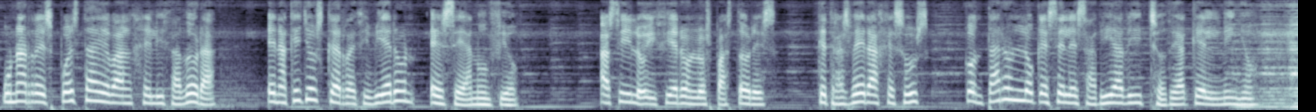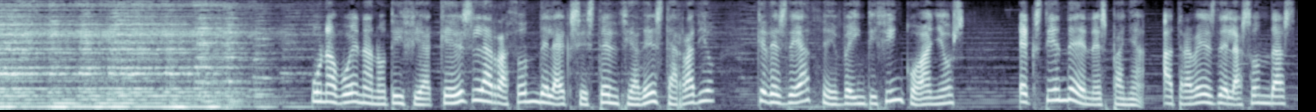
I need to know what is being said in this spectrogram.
una respuesta evangelizadora en aquellos que recibieron ese anuncio. Así lo hicieron los pastores, que tras ver a Jesús contaron lo que se les había dicho de aquel niño. Una buena noticia que es la razón de la existencia de esta radio que desde hace 25 años extiende en España a través de las ondas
